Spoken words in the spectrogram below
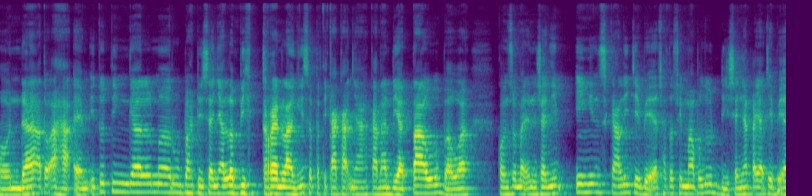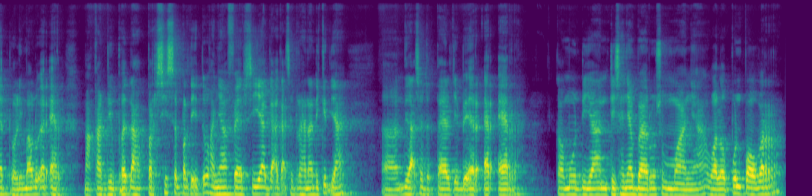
Honda atau AHM itu tinggal merubah desainnya lebih keren lagi seperti kakaknya karena dia tahu bahwa konsumen Indonesia ini ingin sekali CBR 150 desainnya kayak CBR 250 RR maka dibuatlah persis seperti itu hanya versi agak-agak sederhana dikit ya. Uh, tidak sedetail CBR RR kemudian desainnya baru semuanya walaupun power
